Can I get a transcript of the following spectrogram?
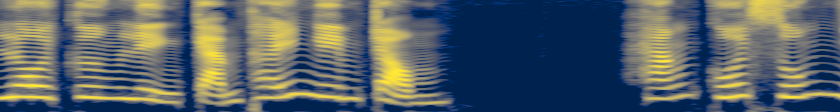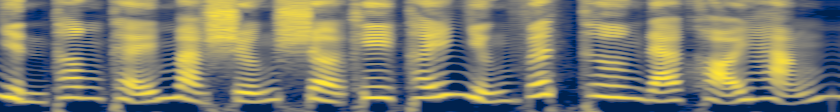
lôi cương liền cảm thấy nghiêm trọng. Hắn cúi xuống nhìn thân thể mà sững sờ khi thấy những vết thương đã khỏi hẳn.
